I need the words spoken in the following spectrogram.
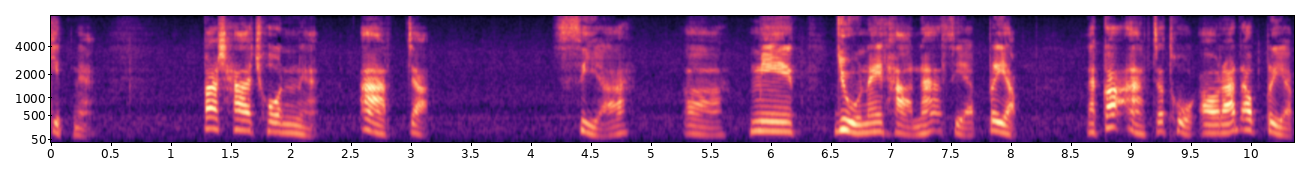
กิจเนี่ยประชาชนเนี่ยอาจจะเสียมีอยู่ในฐานะเสียเปรียบ แล้วก็อาจจะถูกเอารัดเอาเปรียบ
